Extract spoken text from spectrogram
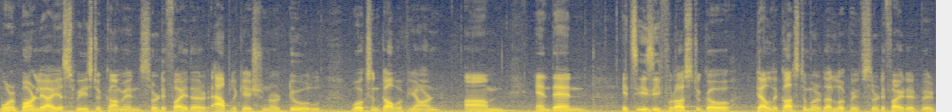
more importantly ISVs, to come in, certify their application or tool works on top of Yarn, um, and then it's easy for us to go tell the customer that look, we've certified it. We're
